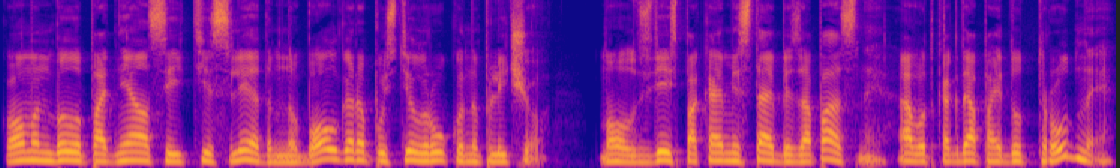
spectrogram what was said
Коман было поднялся идти следом, но Болгар опустил руку на плечо. Мол, здесь пока места безопасные, а вот когда пойдут трудные...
